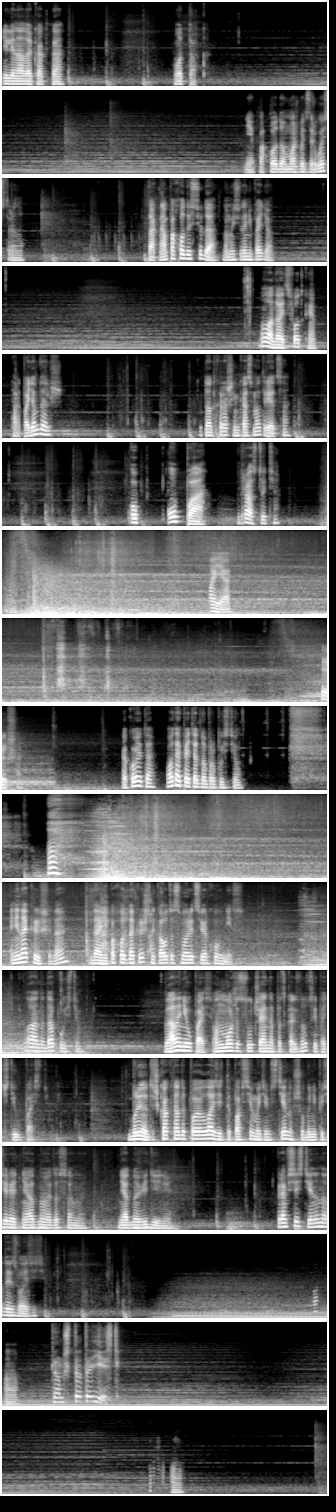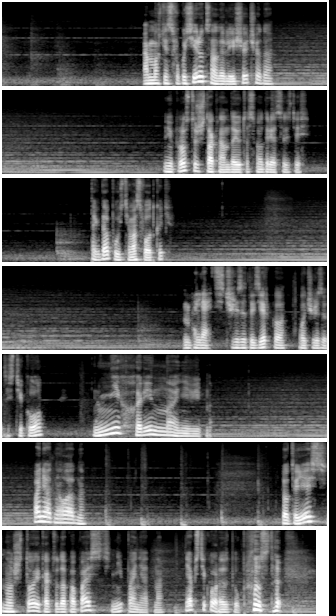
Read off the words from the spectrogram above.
Или надо как-то... Вот так. Не, походу, может быть, с другой стороны. Так, нам, походу, сюда. Но мы сюда не пойдем. Ну ладно, давайте сфоткаем. Так, пойдем дальше. Тут надо хорошенько осмотреться. Оп, опа. Здравствуйте. Маяк. Крыша. Какое-то? Вот опять одно пропустил. Ах. Они на крыше, да? Да, они, походу, на крыше на кого-то смотрят сверху вниз. Ладно, допустим. Главное не упасть. Он может случайно подскользнуться и почти упасть. Блин, это ж как надо полазить-то по всем этим стенам, чтобы не потерять ни одно это самое. Ни одно видение. Прям все стены надо излазить. А, Там что-то есть. А может не сфокусироваться надо или еще что-то? Не просто же так нам дают осмотреться здесь. Тогда допустим, а сфоткать? Блять, через это зеркало, вот через это стекло, ни хрена не видно. Понятно, ладно. Кто-то есть, но что и как туда попасть, непонятно. Я бы стекло разбил просто.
